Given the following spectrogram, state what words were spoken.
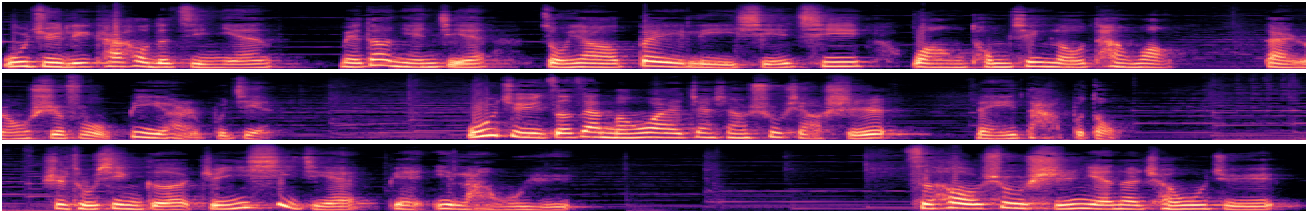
武举离开后的几年，每到年节，总要背礼携妻往同青楼探望，但荣师傅避而不见。武举则在门外站上数小时，雷打不动。师徒性格只一细节便一览无余。此后数十年的陈武举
